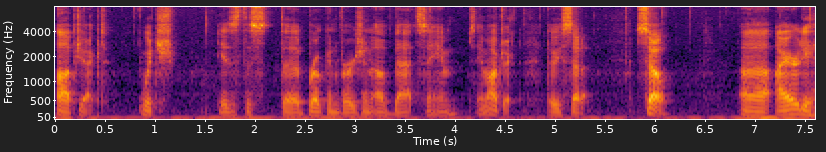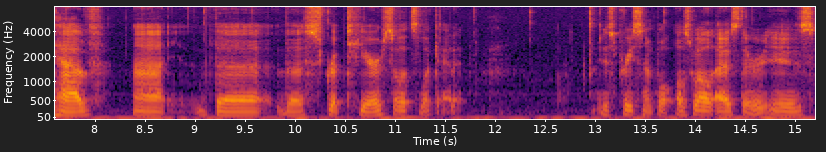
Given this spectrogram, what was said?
object, which is this the broken version of that same same object that we set up. So uh, I already have uh, the the script here, so let's look at it. It is pretty simple, as well as there is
